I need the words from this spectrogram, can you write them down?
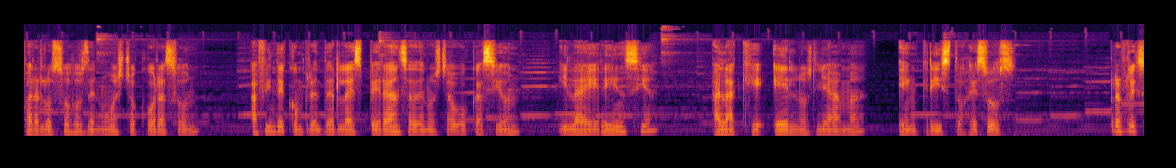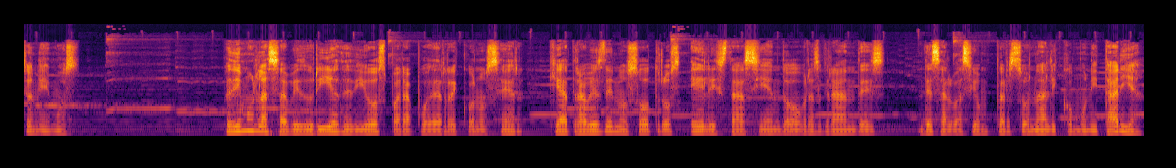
para los ojos de nuestro corazón a fin de comprender la esperanza de nuestra vocación y la herencia a la que Él nos llama en Cristo Jesús. Reflexionemos. Pedimos la sabiduría de Dios para poder reconocer que a través de nosotros Él está haciendo obras grandes de salvación personal y comunitaria.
